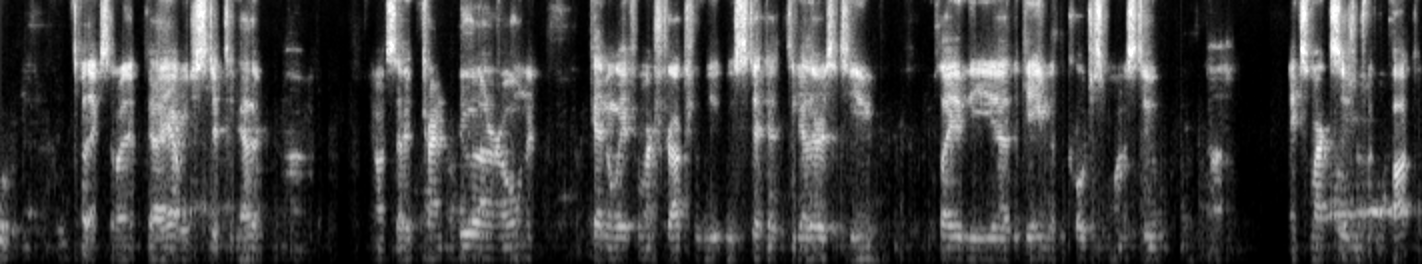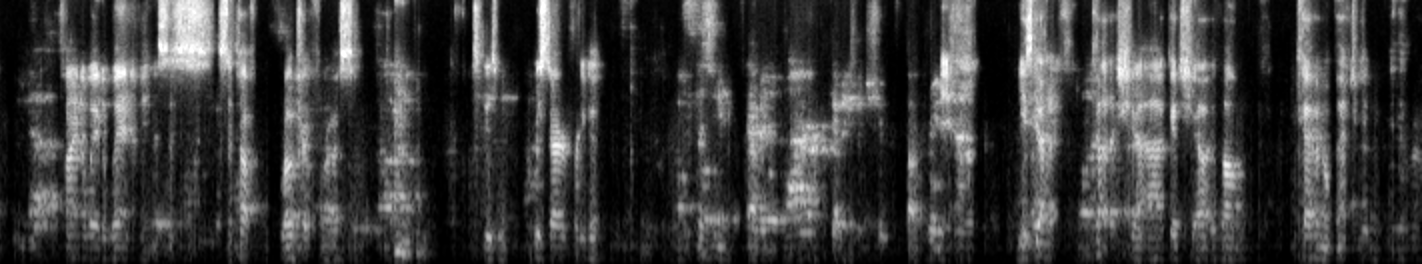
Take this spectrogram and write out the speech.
I think so. I think uh, yeah, we just stick together. Um, you know, instead of trying to do it on our own and getting away from our structure, we, we stick it together as a team, play the uh, the game that the coaches want us to, um, make smart decisions with the puck, find a way to win. I mean, this is it's a tough road trip for us. Excuse me. We started pretty good. Great. He's got a got a shot, uh, good shot. Him Kevin Ovechkin. in the room.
